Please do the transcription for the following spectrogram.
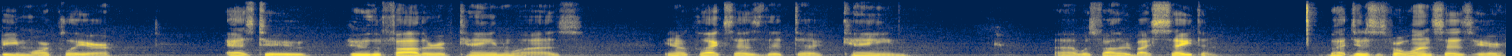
be more clear as to who the father of Cain was. You know, Kleck says that uh, Cain uh, was fathered by Satan. But Genesis 4.1 says here,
